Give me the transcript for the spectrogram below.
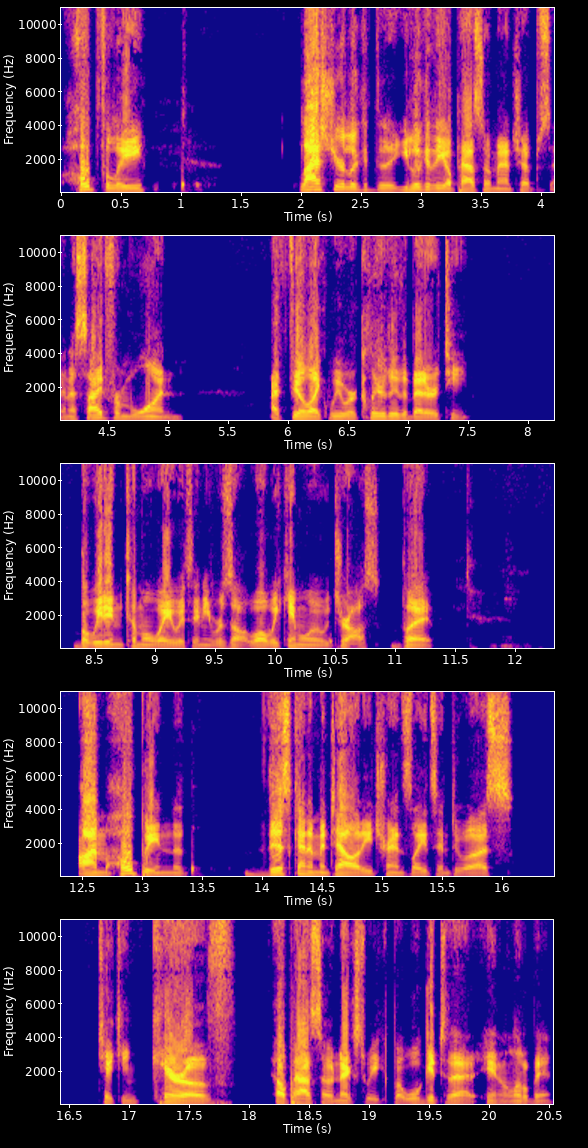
hopefully last year look at the you look at the El Paso matchups, and aside from one, I feel like we were clearly the better team, but we didn't come away with any result. Well, we came away with draws, but I'm hoping that this kind of mentality translates into us taking care of El Paso next week. But we'll get to that in a little bit.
